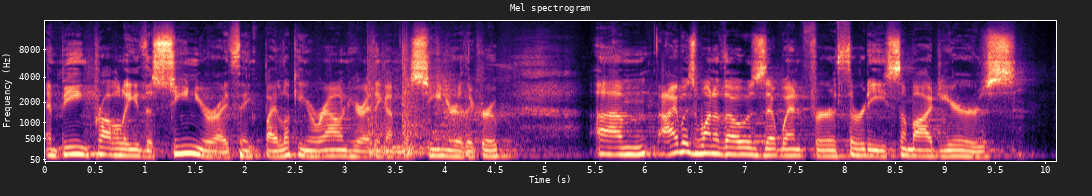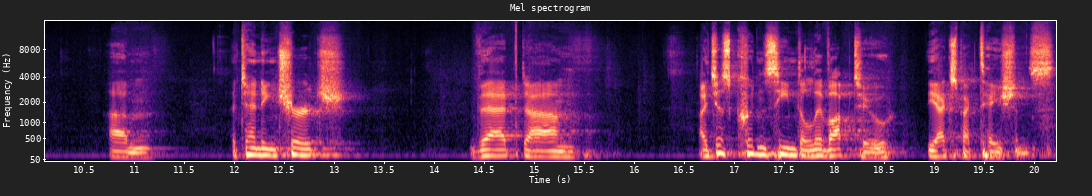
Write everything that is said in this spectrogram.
and being probably the senior, I think, by looking around here, I think I'm the senior of the group. Um, I was one of those that went for 30 some odd years um, attending church that um, I just couldn't seem to live up to the expectations.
